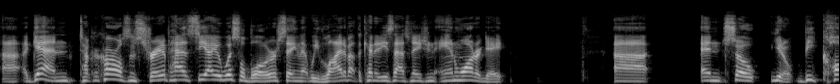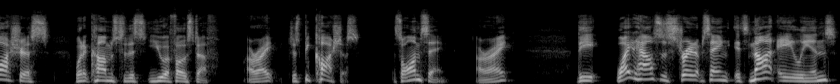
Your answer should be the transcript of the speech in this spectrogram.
Uh, again, Tucker Carlson straight up has CIA whistleblower saying that we lied about the Kennedy assassination and Watergate. Uh, and so, you know, be cautious when it comes to this UFO stuff. All right. Just be cautious. That's all I'm saying. All right. The White House is straight up saying it's not aliens,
